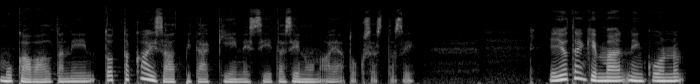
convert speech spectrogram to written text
mukavalta, niin totta kai saat pitää kiinni siitä sinun ajatuksestasi. Ja jotenkin mä niin kun,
